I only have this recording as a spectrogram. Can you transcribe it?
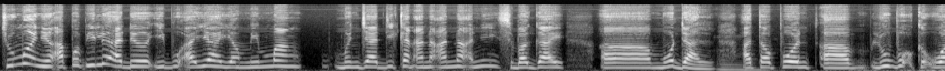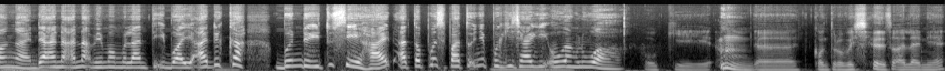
Cumanya apabila ada ibu ayah yang memang menjadikan anak-anak ni sebagai uh, modal hmm. ataupun uh, lubuk keuangan hmm. dan anak-anak memang melantik ibu ayah adakah benda itu sihat ataupun sepatutnya pergi hmm. cari orang luar Okey, uh, kontroversial soalan ni eh.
